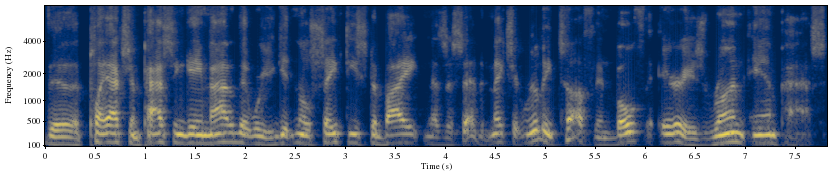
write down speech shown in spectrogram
the play action passing game out of it, where you're getting those safeties to bite. And as I said, it makes it really tough in both areas, run and pass.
